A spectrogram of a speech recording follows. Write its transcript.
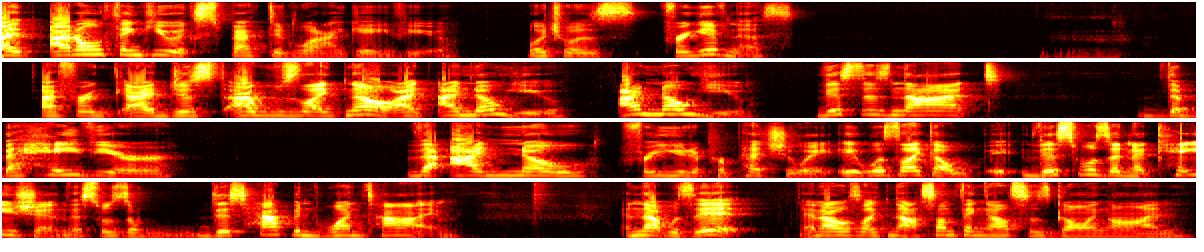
I, I don't think you expected what I gave you, which was forgiveness. I for I just I was like, no, I, I know you. I know you. This is not the behavior that I know for you to perpetuate. It was like a this was an occasion. This was a this happened one time. And that was it. And I was like, nah, something else is going on.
